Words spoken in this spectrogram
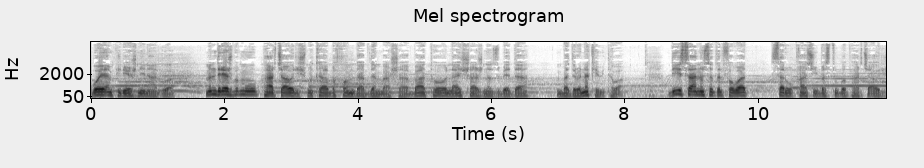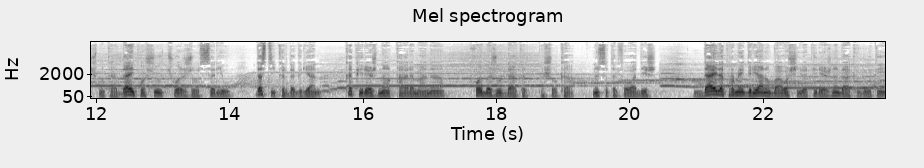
بۆیە ئەم پیرێژنەی ناردووە من درێژ بم و پارچە ئاوریشمەکە بە خۆمدا بدەم باشە با تۆ لای شاژنە زوبێدە بەدرۆ نەکەویتەوە دیسان و سەتل فەوەت سەر و قاچی بەست و بە پارچە ئەوریشمەکە دای پۆشی و چووە ژوور سەری و دەستی کردە گریان کە پیرێژنە قارەمانە خۆی بە ژووردا کرد پەشۆکە نووسەتل فەوادیش دای لە پڕمەی گریان و باوەشی بە پیرێژنەدا کردوتی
